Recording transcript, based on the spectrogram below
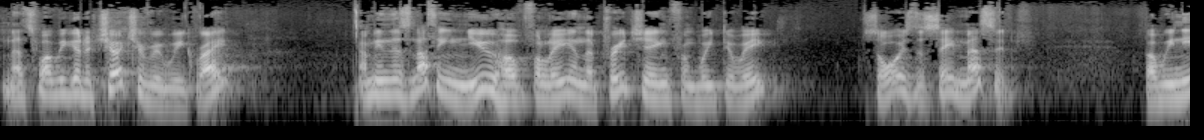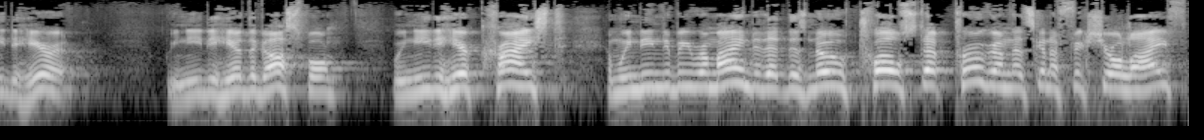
And that's why we go to church every week, right? I mean, there's nothing new, hopefully, in the preaching from week to week. It's always the same message. But we need to hear it. We need to hear the gospel. We need to hear Christ, and we need to be reminded that there's no 12 step program that's going to fix your life.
